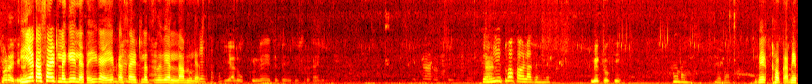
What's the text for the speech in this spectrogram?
सोडायची एका साईडला गेल्या तर ही काय? एका साईडलाच वेल लांबल्यात याला उपटून जायचं ते दुसरं काय नाही. ते ही ठोकावं लागेल. मी ठोकी. हं बाई, हे बघा. मेक ठोका मेक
